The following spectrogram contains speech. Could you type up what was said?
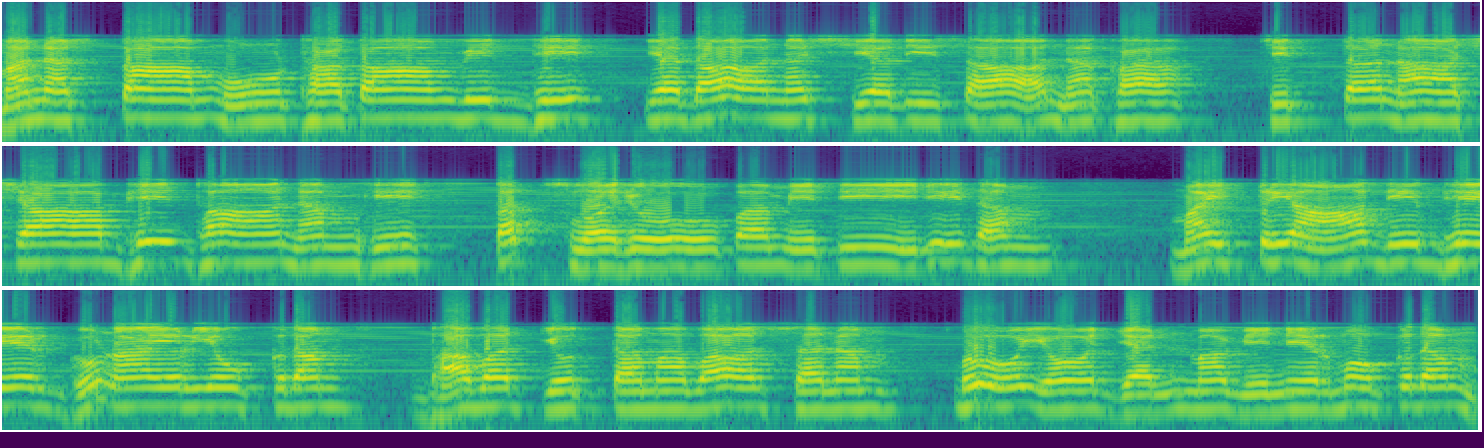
मनस्तां मूढतां विद्धि यदा नश्यति सा नख चित्तनाशाभिधानं हि तत्स्वरूपमितीरिदं। मैत्र्यादिभिर्गुणैर्युक्तं भवत्युत्तमवासनं। भूयो जन्मविनिर्मुक्तं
